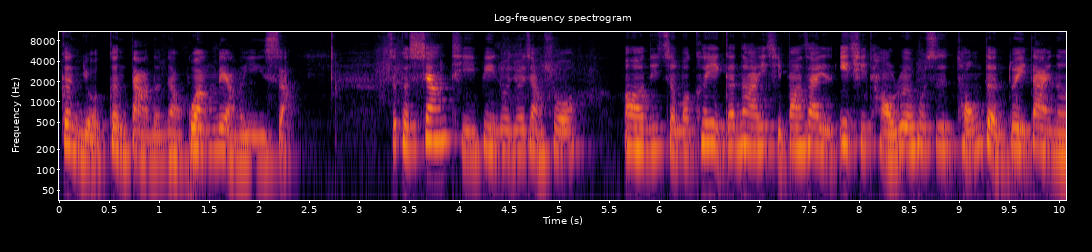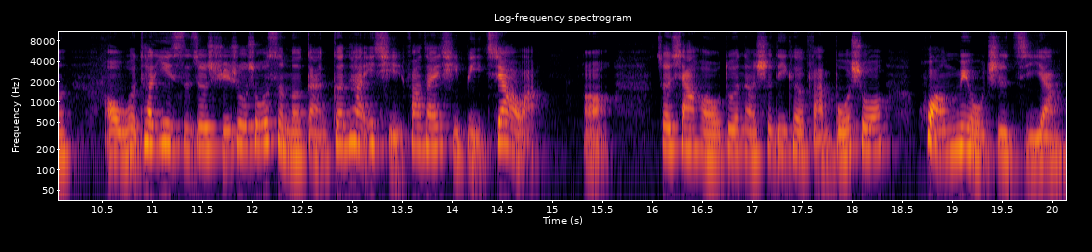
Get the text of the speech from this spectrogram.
更有更大的那种光亮的意思啊。这个相提并论就是讲说。哦，你怎么可以跟他一起放在一起讨论，或是同等对待呢？哦，我他意思就是徐庶说，我怎么敢跟他一起放在一起比较啊？哦，这夏侯惇呢是立刻反驳说，荒谬至极呀！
